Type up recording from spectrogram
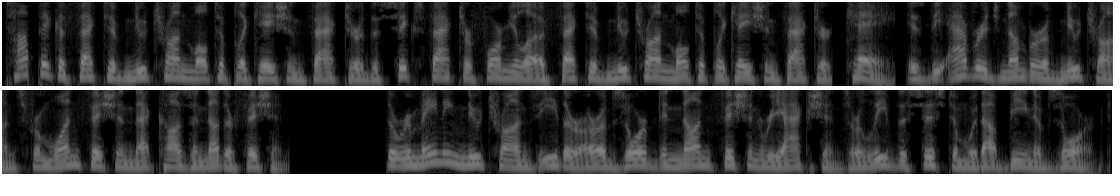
Topic effective neutron multiplication factor. The six-factor formula effective neutron multiplication factor, K, is the average number of neutrons from one fission that cause another fission. The remaining neutrons either are absorbed in non-fission reactions or leave the system without being absorbed.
